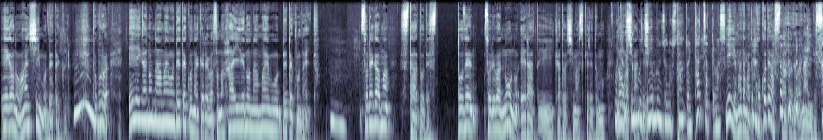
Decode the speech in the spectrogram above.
映画のワンシーンも出てくる。うん、ところが、映画の名前も出てこなければ、その俳優の名前も出てこないと。うん、それがまあ、スタートです。当然、それは脳のエラーという言い方をしますけれども、脳が感じる。十分そのスタートに立っちゃってます。いえいえ、まだまだここではスタートではないんです。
